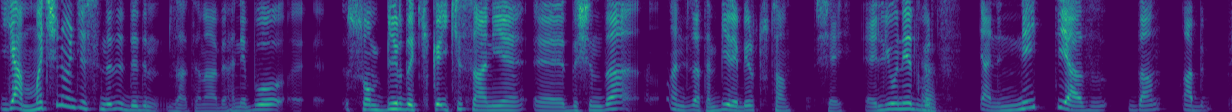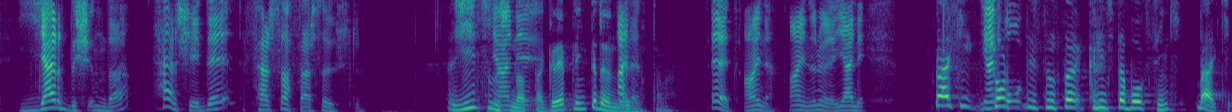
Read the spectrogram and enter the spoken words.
Ya maçın öncesinde de dedim zaten abi. Hani bu e, son 1 dakika 2 saniye e, dışında hani zaten birebir tutan şey. E, Leon Edwards yani Nate Diaz'dan abi yer dışında her şeyde fersah fersah üstün. Jiu-Jitsu dışında Yani- hatta. Grappling'de de önde Aynen. muhtemelen. Evet aynen aynen öyle. Yani Belki Yani short o- distance'da clinch'te boxing. Belki.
